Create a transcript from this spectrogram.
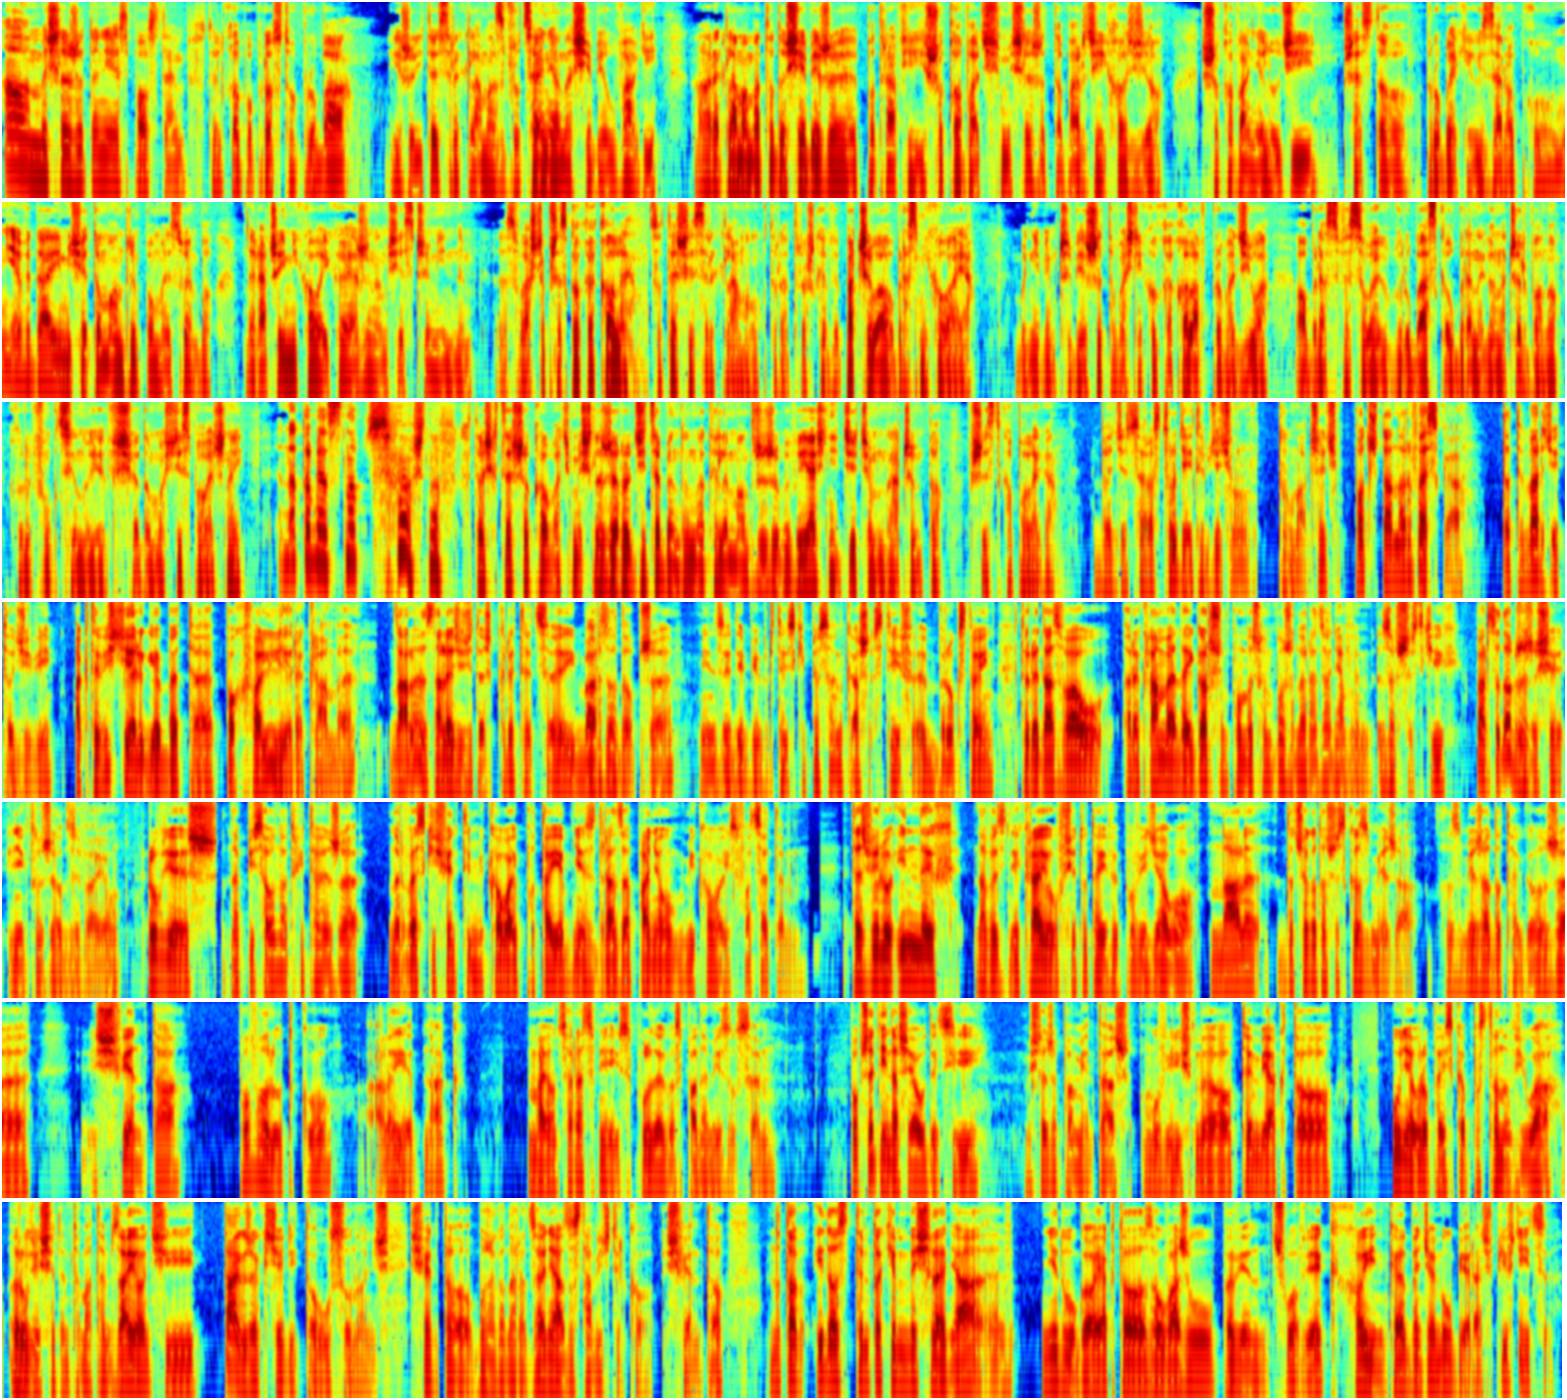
O, myślę, że to nie jest postęp, tylko po prostu próba, jeżeli to jest reklama, zwrócenia na siebie uwagi. A reklama ma to do siebie, że potrafi szokować. Myślę, że to bardziej chodzi o szokowanie ludzi, przez to próbę jakiegoś zarobku. Nie wydaje mi się to mądrym pomysłem, bo raczej Mikołaj kojarzy nam się z czym innym, zwłaszcza przez Coca-Colę, co też jest reklamą, która troszkę wypaczyła obraz Mikołaja bo nie wiem, czy wiesz, że to właśnie Coca-Cola wprowadziła obraz wesołego grubaska ubranego na czerwono, który funkcjonuje w świadomości społecznej. Natomiast no, coś, no, ktoś chce szokować. Myślę, że rodzice będą na tyle mądrzy, żeby wyjaśnić dzieciom, na czym to wszystko polega. Będzie coraz trudniej tym dzieciom tłumaczyć. Poczta norweska. To tym bardziej to dziwi. Aktywiści LGBT pochwalili reklamę, no ale znaleźli się też krytycy i bardzo dobrze między innymi brytyjski piosenkarz Steve Brookstein, który nazwał reklamę najgorszym pomysłem bożonarodzeniowym ze wszystkich. Bardzo dobrze, że się niektórzy odzywają. Również napisał na Twitterze norweski święty Mikołaj potajemnie zdradza panią Mikołaj z facetem. Też wielu innych, nawet z innych krajów się tutaj wypowiedziało, no ale do czego to wszystko zmierza? To zmierza do tego, że święta powolutku, ale jednak mają coraz mniej wspólnego z Panem Jezusem. W poprzedniej naszej audycji, myślę, że pamiętasz, mówiliśmy o tym, jak to Unia Europejska postanowiła również się tym tematem zająć i także chcieli to usunąć. Święto Bożego Narodzenia, zostawić tylko święto. No to idąc tym tokiem myślenia, niedługo, jak to zauważył pewien człowiek, choinkę będziemy ubierać w piwnicy.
